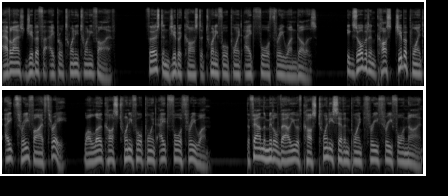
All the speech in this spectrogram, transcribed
Avalanche Gibber for April 2025. First and Gibber cost at $24.8431. Exorbitant cost Gibber point 8353 while low cost 24.8431. The found the middle value of cost 27.3349.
